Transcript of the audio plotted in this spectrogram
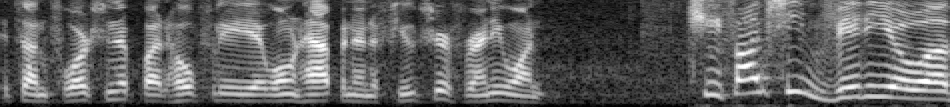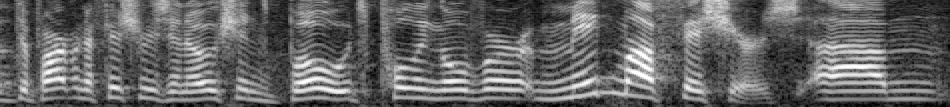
it's unfortunate, but hopefully it won't happen in the future for anyone. Chief, I've seen video of Department of Fisheries and Oceans boats pulling over Mi'kmaq fishers. Um,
